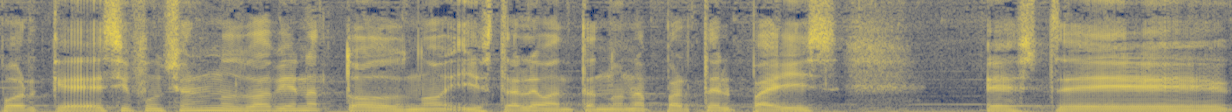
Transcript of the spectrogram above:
Porque si funcionan nos va bien a todos, ¿no? Y está levantando una parte del país, este,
